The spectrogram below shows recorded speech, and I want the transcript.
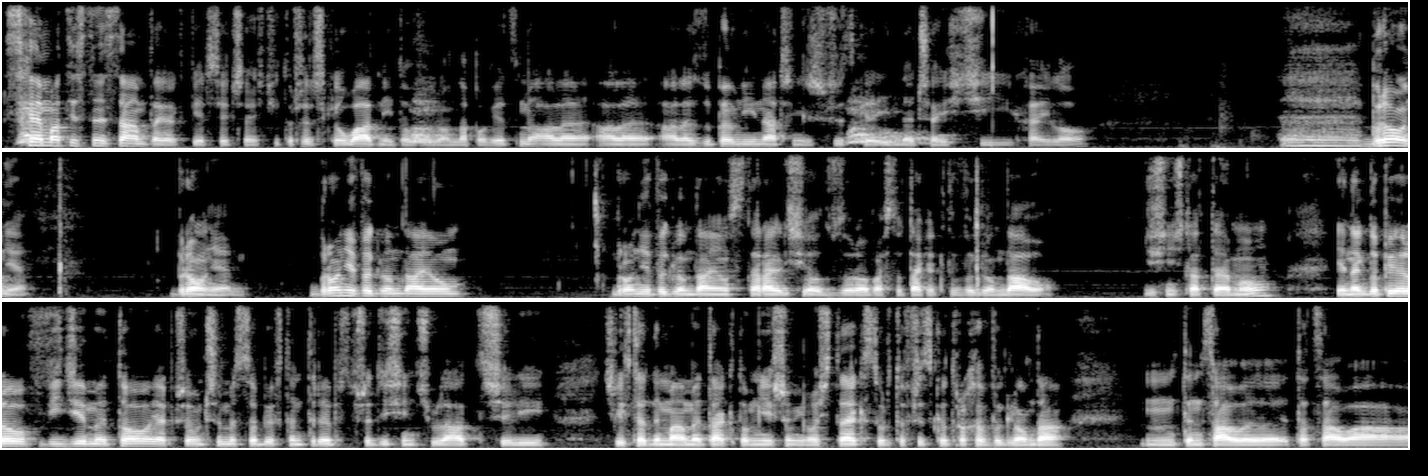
schemat jest ten sam, tak jak w pierwszej części. Troszeczkę ładniej to wygląda, powiedzmy, ale, ale, ale zupełnie inaczej niż wszystkie inne części Halo. Eee, bronie. Bronie. Bronie wyglądają. Bronie wyglądają, starali się odwzorować to tak, jak to wyglądało 10 lat temu. Jednak dopiero widzimy to, jak przełączymy sobie w ten tryb sprzed 10 lat, czyli, czyli wtedy mamy tak tą mniejszą ilość tekstur, to wszystko trochę wygląda, mm, ten cały, ta cała,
